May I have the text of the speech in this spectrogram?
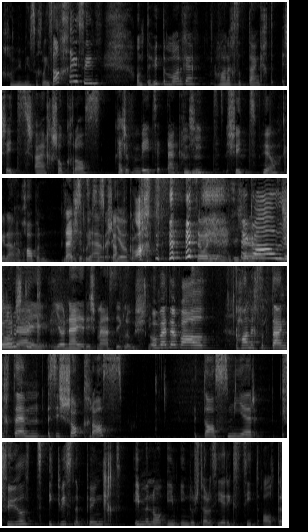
kommen mir so ein bisschen Sachen in Sinn. Und dann heute Morgen habe ich so gedacht, shit, das ist eigentlich schon krass. Hast du auf dem WC gedacht, mhm. shit? Shit, ja, genau. Okay. Ich habe aber das ein kleines Geschäft ja. gemacht. Sorry, das ist Egal, das ist ja, lustig. Nein, ja, nein, er ist mässig lustig. Auf jeden Fall habe ich so gedacht, ähm, es ist schon krass, dass wir gefühlt in gewissen Punkten immer noch im Industrialisierungszeitalter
